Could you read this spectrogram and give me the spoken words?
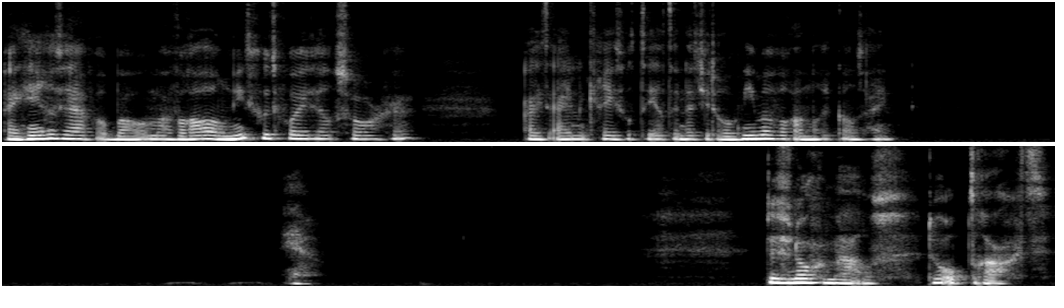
en geen reserve opbouwen, maar vooral niet goed voor jezelf zorgen, uiteindelijk resulteert in dat je er ook niet meer voor anderen kan zijn. Ja. Dus nogmaals, de opdracht.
